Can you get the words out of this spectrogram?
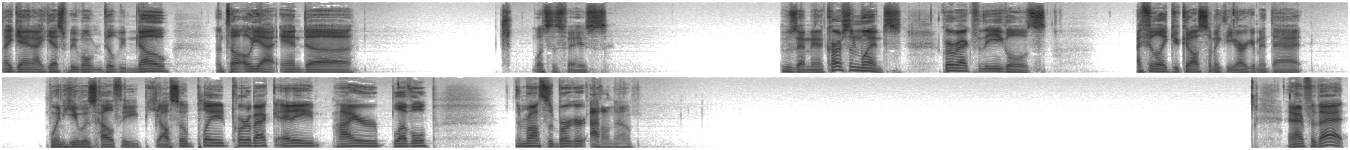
Again, I guess we won't really know until oh yeah, and uh what's his face? who's that man? Carson Wentz, quarterback for the Eagles. I feel like you could also make the argument that when he was healthy, he also played quarterback at a higher level than Roethlisberger. I don't know. And after that,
